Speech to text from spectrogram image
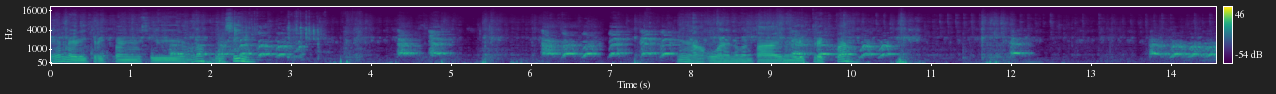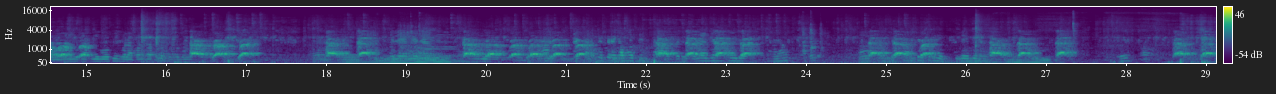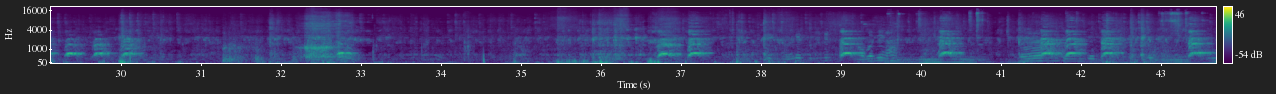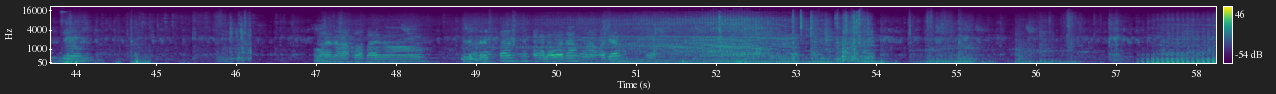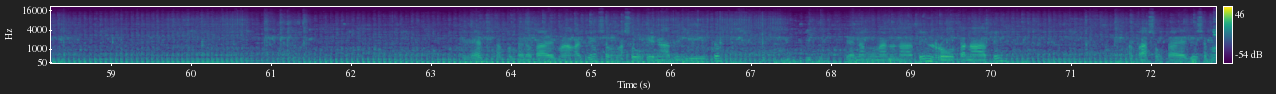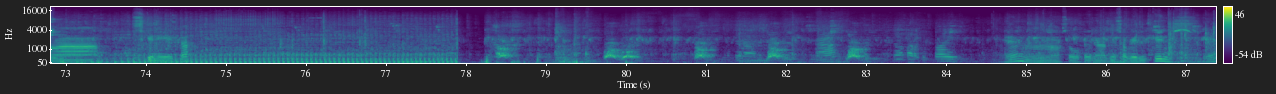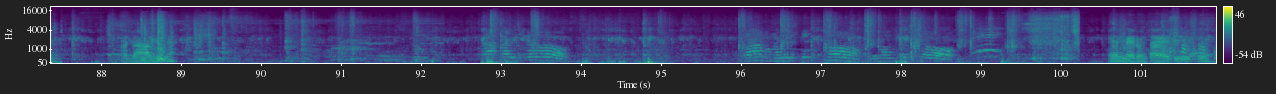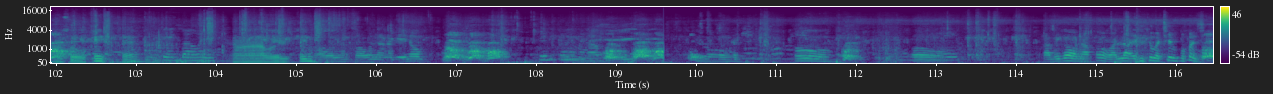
Ayan, may electric pan si ano, Bossing. Ayan, nakakuha na naman tayo ng electric pan. Wala pang tatlo buki, wala pang tatlo. Ilagay ng... Ilagay ka mo sin. Ilagay ng ulo. Ano? Ah, Ilagay ng... Init, init. Ah, yun, ah. Thank you. Yan, nakakuha tayo ng electric fan. Yung pangalawa na, mga kadyang. Oh. Ayan, tapos na tayo mga kadyang sa mga suki natin dito. Yan ang ano natin, rota natin. Papasok tayo dun sa mga skinita. Ayan, mga sukay natin sa Wilkins. Ayan, madami na. Kakalyo! Ah, mga Wilkins mo. Limang piso. Ayan, meron tayo dito. Mga sukay. Ayan, mga Wilkins. Bawal bawal lang nag-inom. Ko naman. Oo. Oo. Sabi ko, nako, wala. Hindi machimpon siya.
